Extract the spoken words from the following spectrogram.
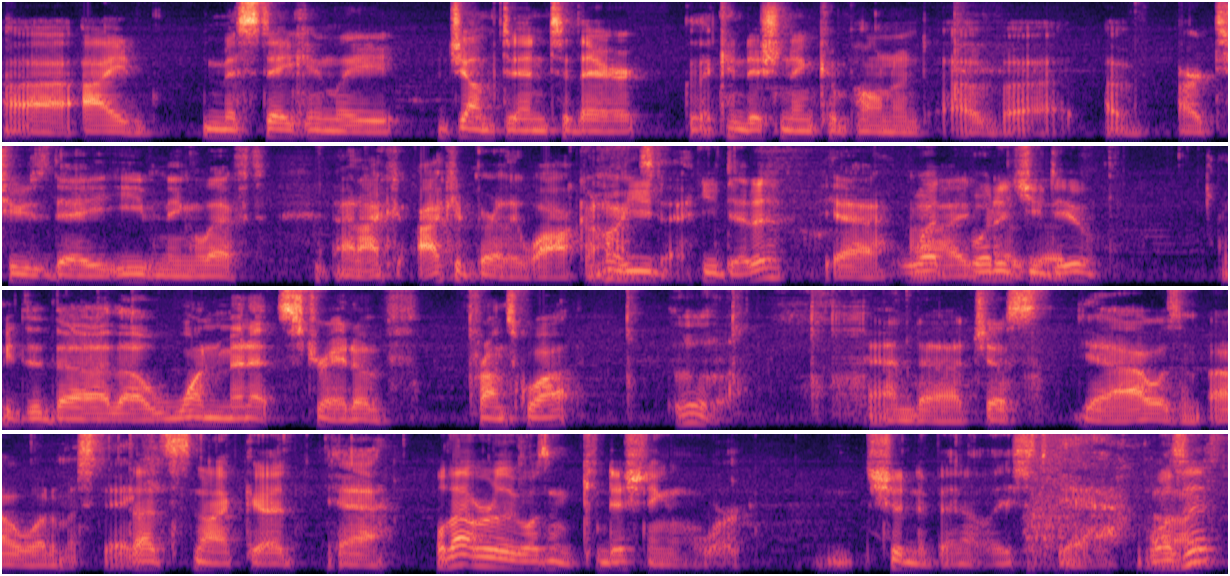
uh, I mistakenly jumped into their the conditioning component of uh, of our Tuesday evening lift, and I, I could barely walk on oh, Wednesday. You, you did it? Yeah. What I, What did you a, do? We did the the one minute straight of front squat. Ugh. And uh, just yeah, I wasn't. Oh, what a mistake. That's not good. Yeah. Well, that really wasn't conditioning work. Shouldn't have been at least. Yeah. Was it?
